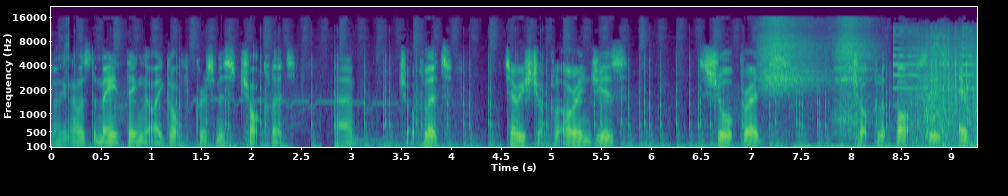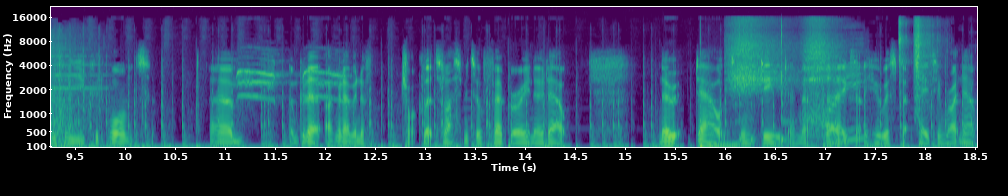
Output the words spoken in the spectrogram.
I think that was the main thing that I got for Christmas, chocolate. Um, chocolate, Terry's chocolate oranges, shortbreads, chocolate boxes, everything you could want. Um, I'm gonna I'm gonna have enough chocolate to last me till February, no doubt. No doubt, indeed, and that's uh, exactly who we're spectating right now.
